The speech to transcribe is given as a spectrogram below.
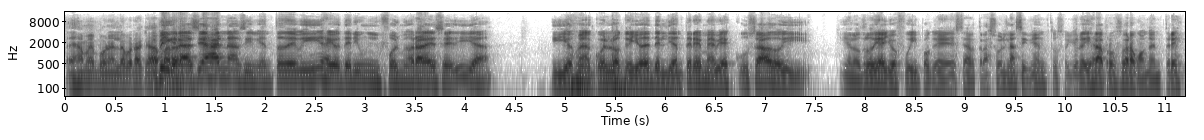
Déjame ponerla por acá. Papi, para- gracias al nacimiento de mi hija, yo tenía un informe oral ese día. Y yo me acuerdo que yo desde el día anterior me había excusado y, y el otro día yo fui porque se atrasó el nacimiento. Yo le dije a la profesora cuando entré,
